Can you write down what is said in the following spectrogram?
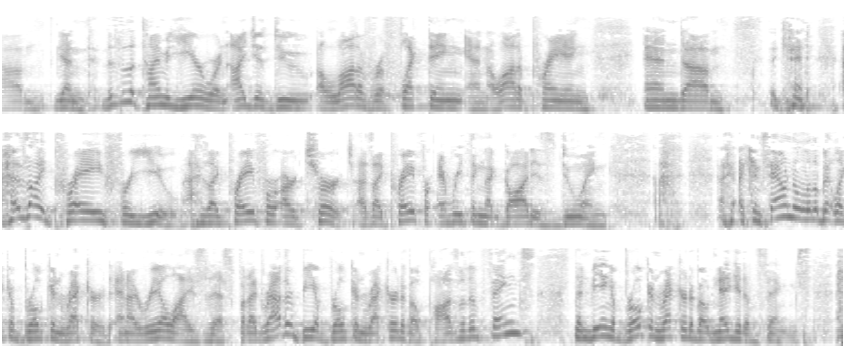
Um, again, this is a time of year when I just do a lot of reflecting and a lot of praying. And um, again, as I pray for you, as I pray for our church, as I pray for everything that God is doing, I can sound a little bit like a broken record, and I realize this, but I'd rather be a broken record about positive things than being a broken record about negative things.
